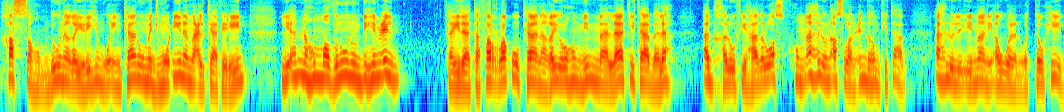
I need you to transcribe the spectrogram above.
خصهم دون غيرهم وإن كانوا مجموعين مع الكافرين لأنهم مظنون بهم علم. فإذا تفرقوا كان غيرهم مما لا كتاب له. أدخلوا في هذا الوصف. هم أهل أصلا عندهم كتاب. أهل للإيمان أولا والتوحيد.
